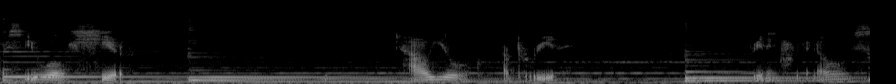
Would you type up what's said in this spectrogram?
voice, you will hear how you are breathing. Breathing through your nose.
